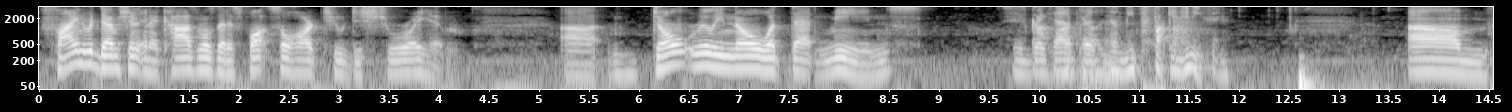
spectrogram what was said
find redemption in a cosmos that has fought so hard to destroy him. Uh, don't really know what that means. He Scott breaks out of Lobdell prison. doesn't mean fucking anything. Um,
